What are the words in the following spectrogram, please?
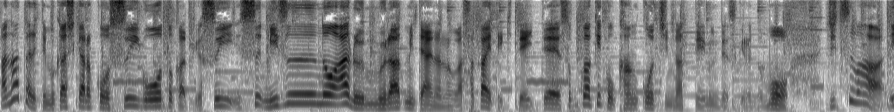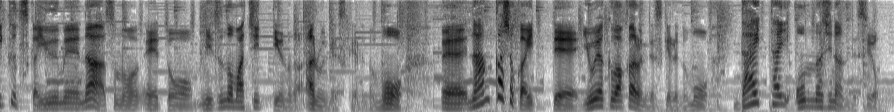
あの辺りって昔からこう、水郷とかっていう、水、水のある村みたいなのが栄えてきていて、そこが結構観光地になっているんですけれども、実はいくつか有名な、その、えっ、ー、と、水の町っていうのがあるんですけれども、えー、何箇所か行ってようやくわかるんですけれども、大体同じなんですよ。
